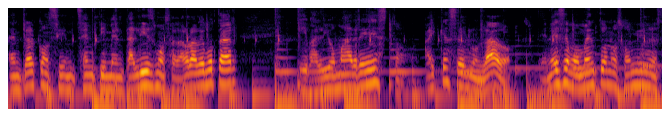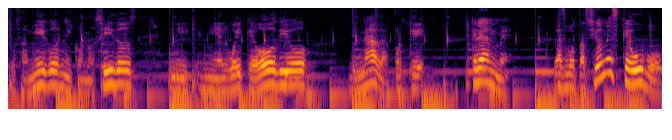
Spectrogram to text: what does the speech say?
a entrar con sentimentalismos a la hora de votar. Y valió madre esto. Hay que hacerlo un lado en ese momento no son ni nuestros amigos, ni conocidos, ni, el güey que odio, ni nada. Porque créanme, las votaciones que hubo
